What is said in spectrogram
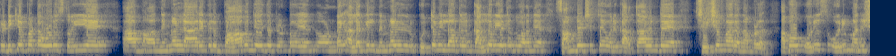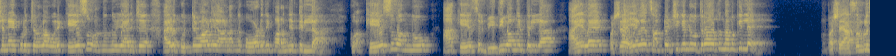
പിടിക്കപ്പെട്ട ഒരു സ്ത്രീയെ നിങ്ങളിൽ ആരെങ്കിലും പാപം ചെയ്തിട്ടുണ്ടോ എന്ന് അല്ലെങ്കിൽ നിങ്ങൾ കുറ്റമില്ലാത്തവൻ കല്ലെറിയട്ടെന്ന് പറഞ്ഞ് സംരക്ഷിച്ച ഒരു കർത്താവിന്റെ ശിഷ്യന്മാരെ നമ്മൾ അപ്പോൾ ഒരു ഒരു മനുഷ്യനെ കുറിച്ചുള്ള ഒരു കേസ് വന്നെന്ന് വിചാരിച്ച് അയാൾ കുറ്റവാളിയാണെന്ന് കോടതി പറഞ്ഞിട്ടില്ല. കേസ് വന്നു ആ കേസിൽ വിധി വന്നിട്ടില്ല. അയാളെ അയാളെ സംരക്ഷിക്കേണ്ട ഉത്തരവാദിത്വം നമുക്കില്ലേ? പക്ഷെ അസംബ്ലി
